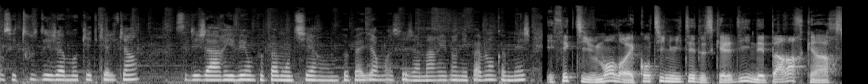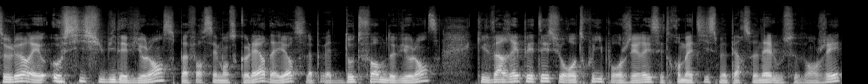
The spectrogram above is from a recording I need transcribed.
On s'est tous déjà moqué de quelqu'un? C'est déjà arrivé, on peut pas mentir, on peut pas dire moi c'est jamais arrivé, on n'est pas blanc comme neige. Effectivement, dans la continuité de ce qu'elle dit, il n'est pas rare qu'un harceleur ait aussi subi des violences, pas forcément scolaires d'ailleurs, cela peut être d'autres formes de violences, qu'il va répéter sur autrui pour gérer ses traumatismes personnels ou se venger,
